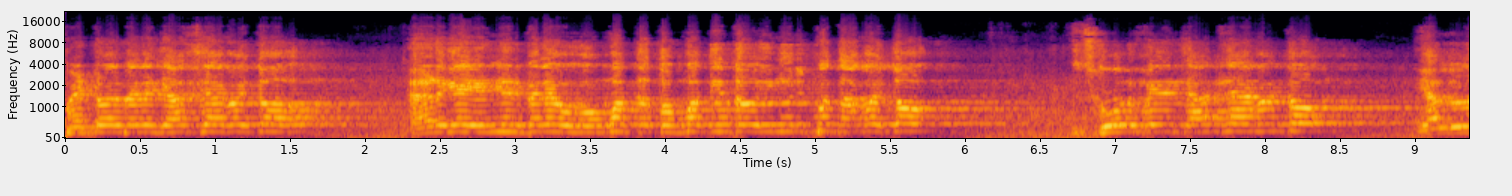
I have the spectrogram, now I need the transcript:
ಪೆಟ್ರೋಲ್ ಬೆಲೆ ಜಾಸ್ತಿ ಆಗೋಯ್ತು, ಅಡುಗೆ ಎಣ್ಣಿನ ಬೆಲೆ ಒಂಬತ್ತು ತೊಂಬತ್ತಿದ್ದು ಇನ್ನೂರ ಇಪ್ಪತ್ತು ಆಗೋಯ್ತು ಸ್ಕೂಲ್ ಬೆಲೆ ಜಾಸ್ತಿ ಆಗೋಯ್ತು, ಎಲ್ಲ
